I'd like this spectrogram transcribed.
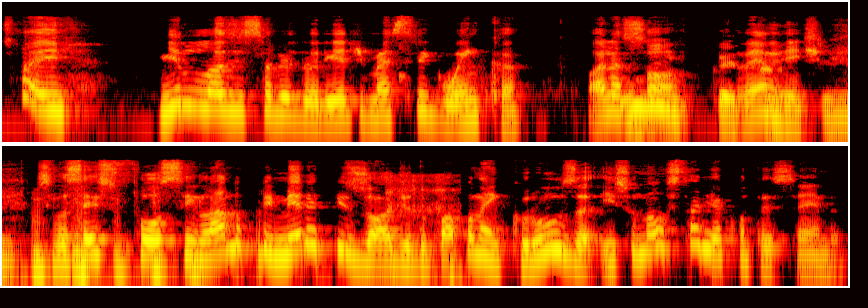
Isso aí. Pílulas de sabedoria de Mestre Guenca. Olha só, Ih, tá vendo, gente? Se vocês fossem lá no primeiro episódio do Papo na Encruza, isso não estaria acontecendo.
